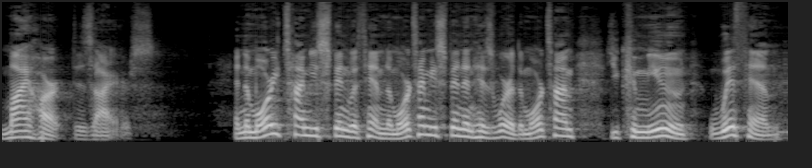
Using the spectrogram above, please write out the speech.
my heart desires. And the more time you spend with Him, the more time you spend in His Word, the more time you commune with Him,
